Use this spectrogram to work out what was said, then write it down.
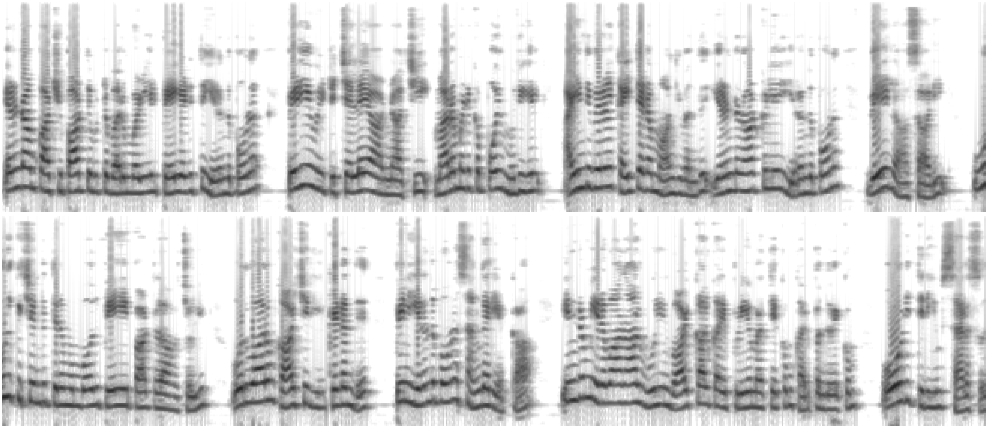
இரண்டாம் காட்சி பார்த்துவிட்டு வரும் வழியில் பேயடித்து இறந்து போன பெரிய வீட்டு செல்லையா அண்ணாச்சி மரமெடுக்க போய் முதுகில் ஐந்து விரல் கைத்தடம் வாங்கி வந்து இரண்டு நாட்களில் இறந்து போன வேலு ஆசாரி ஊருக்கு சென்று திரும்பும் போது பேயை பார்த்ததாக சொல்லி ஒரு வாரம் காய்ச்சலில் கிடந்து பின் இறந்து போன சங்கரி அக்கா இன்றும் இரவானால் ஊரின் வாய்க்கால் கரை புளியமரத்திற்கும் கருப்பந்துரைக்கும் ஓடி திரியும் சரசு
